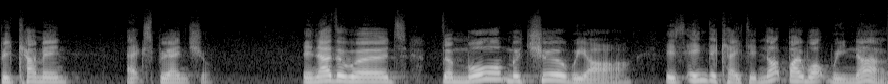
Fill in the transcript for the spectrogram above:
becoming experiential. In other words, the more mature we are is indicated not by what we know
